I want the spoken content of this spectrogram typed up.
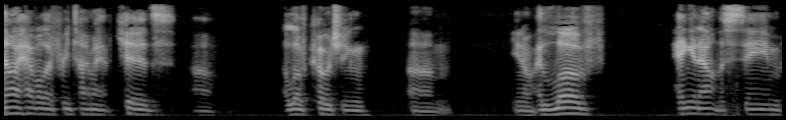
now I have all that free time. I have kids. Uh, I love coaching. Um, you know, I love hanging out in the same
